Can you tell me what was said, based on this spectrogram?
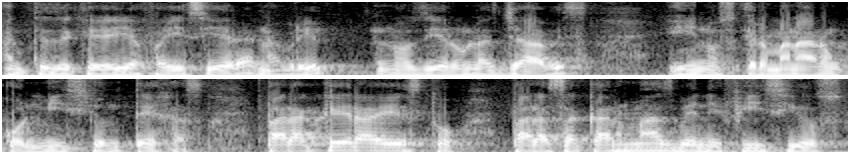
antes de que ella falleciera en abril nos dieron las llaves y nos hermanaron con Mission Texas. ¿Para qué era esto? Para sacar más beneficios,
